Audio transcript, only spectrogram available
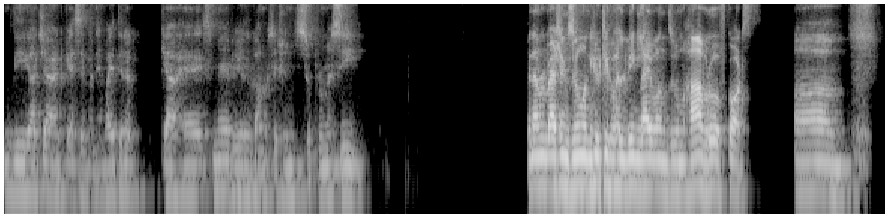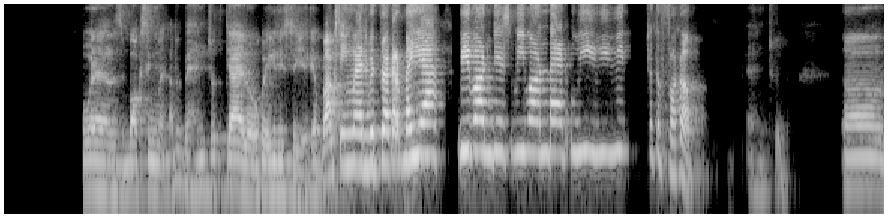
वीगा चैट कैसे बने भाई तेरा क्या है इसमें real conversation supremacy when I'm bashing Zoom on YouTube while being live on Zoom. Ha, bro, of course. Um, what else boxing match अबे बहन चोद क्या है लोगों को एक चीज़ चाहिए क्या boxing match with प्रकार भैया we want this we want that we we we shut the fuck up बहन चोद um,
